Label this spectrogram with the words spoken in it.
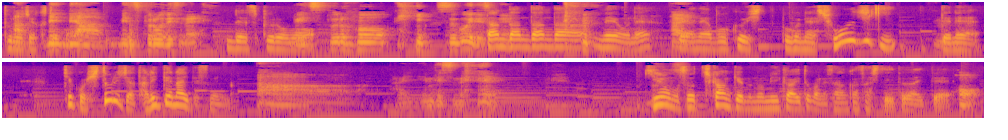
プロジェクトも。あ別プロですね。ベースプロも。別プロもすごいですね。だんだんだんだん目をねこ はい。れね僕ひ僕ね正直言ってね、結構一人じゃ足りてないですね今。ああ大変ですね昨日もそっち関係の飲み会とかに参加させていただいてほ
